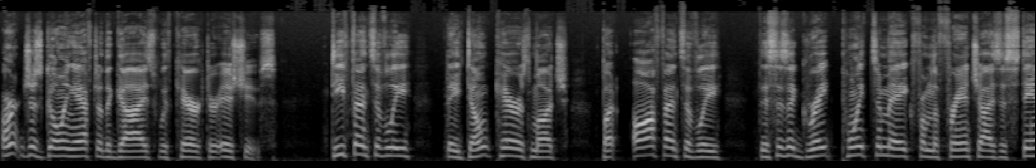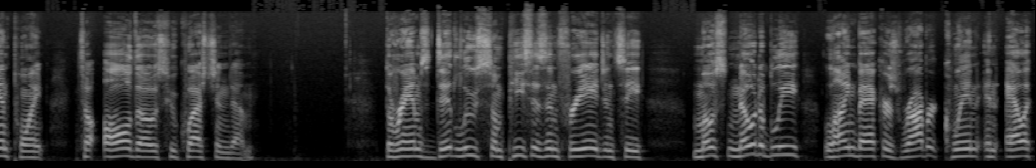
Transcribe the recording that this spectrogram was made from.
aren't just going after the guys with character issues. Defensively, they don't care as much, but offensively, this is a great point to make from the franchise's standpoint to all those who questioned them. The Rams did lose some pieces in free agency, most notably linebackers Robert Quinn and Alec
